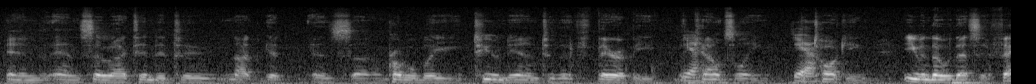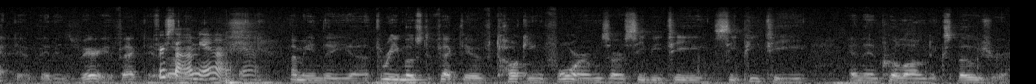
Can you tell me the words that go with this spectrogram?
And, and so I tended to not get as uh, probably tuned in to the therapy, the Yeah. counseling, Yeah. the talking, even though that's effective. It is very effective. For I some, mean, yeah, yeah. I mean, the uh, three most effective talking forms are CBT, CPT, and then prolonged exposure.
